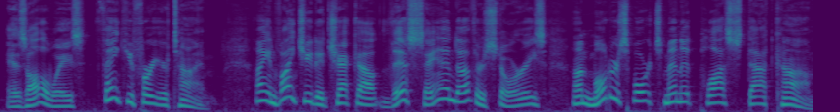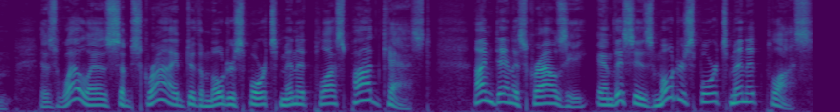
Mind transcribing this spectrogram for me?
As always, thank you for your time. I invite you to check out this and other stories on motorsportsminuteplus.com, as well as subscribe to the Motorsports Minute Plus podcast. I'm Dennis Krause, and this is Motorsports Minute Plus.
